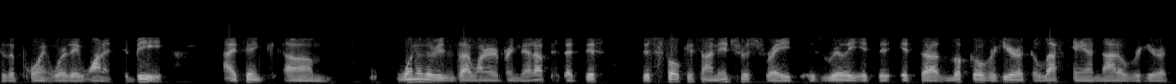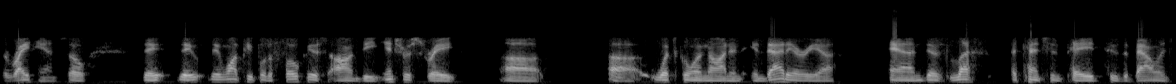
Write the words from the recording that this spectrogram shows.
to the point where they want it to be. I think um, one of the reasons I wanted to bring that up is that this this focus on interest rates is really it's a, it's a look over here at the left hand, not over here at the right hand. So they they they want people to focus on the interest rate uh, uh, what's going on in, in that area, and there's less attention paid to the balance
